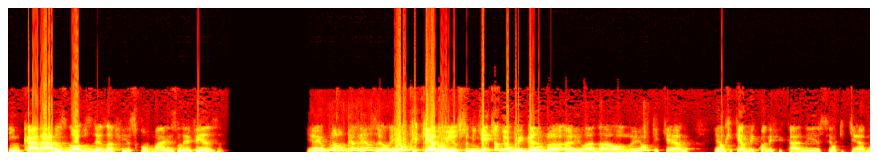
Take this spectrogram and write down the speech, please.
encarar os novos desafios com mais leveza. E aí eu, não, beleza, eu, eu que quero isso, ninguém está me obrigando a, a, ir lá dar aula, eu que quero, eu que quero me qualificar nisso, eu que quero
